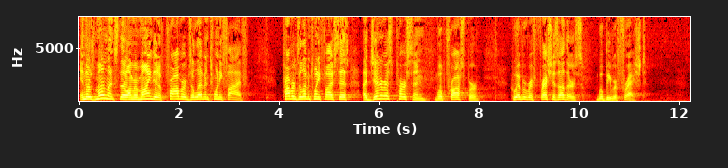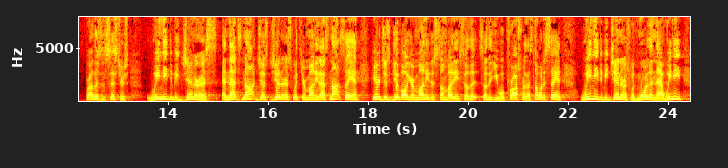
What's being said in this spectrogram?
In those moments, though, I'm reminded of Proverbs 11.25. Proverbs 11.25 says, A generous person will prosper. Whoever refreshes others will be refreshed. Brothers and sisters, we need to be generous, and that's not just generous with your money. That's not saying, here, just give all your money to somebody so that, so that you will prosper. That's not what it's saying. We need to be generous with more than that. We need,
